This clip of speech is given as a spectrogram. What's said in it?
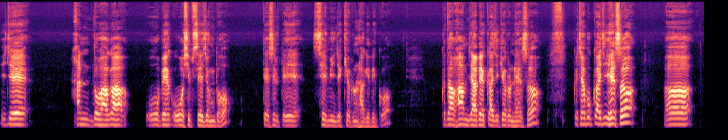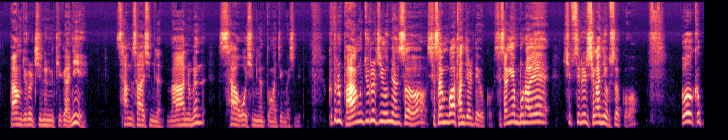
이제 한 노아가 550세 정도 됐을 때에 셈이 이제 결혼을 하게 됐고 그 다음 함자베까지 결혼해서 그 자부까지 해서 어, 방주를 지는 기간이 3, 40년 많으면 4, 50년 동안 지은 것입니다. 그들은 방주를 지으면서 세상과 단절되었고 세상의 문화에 휩쓸릴 시간이 없었고 어, 그-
